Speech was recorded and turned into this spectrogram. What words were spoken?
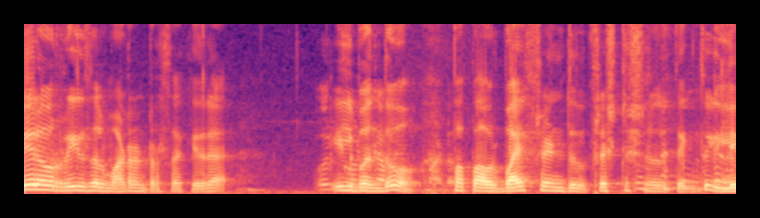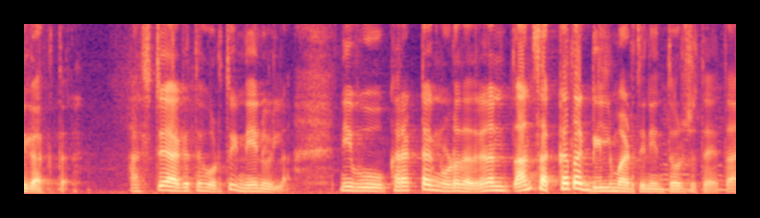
ಬೇರೆಯವ್ರು ರೀಲ್ಸಲ್ಲಿ ಮಾಡರ್ನ್ ಡ್ರೆಸ್ ಹಾಕಿದರೆ ಇಲ್ಲಿ ಬಂದು ಪಾಪ ಅವ್ರ ಬಾಯ್ ಫ್ರೆಂಡ್ ಫ್ರೆಸ್ಟ್ರೇಷನ್ ತೆಗೆದು ಇಲ್ಲಿಗೆ ಹಾಕ್ತಾರೆ. ಅಷ್ಟೇ ಆಗುತ್ತೆ ಹೊರತು ಇನ್ನೇನು ಇಲ್ಲ. ನೀವು ಕರೆಕ್ಟಾಗಿ ನೋಡೋದಾದ್ರೆ ನಾನು ನಾನು ಸಖತ್ತಾಗಿ ಡೀಲ್ ಮಾಡ್ತೀನಿ ಇಂಥವ್ರ ಜೊತೆ ಆಯಿತಾ?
